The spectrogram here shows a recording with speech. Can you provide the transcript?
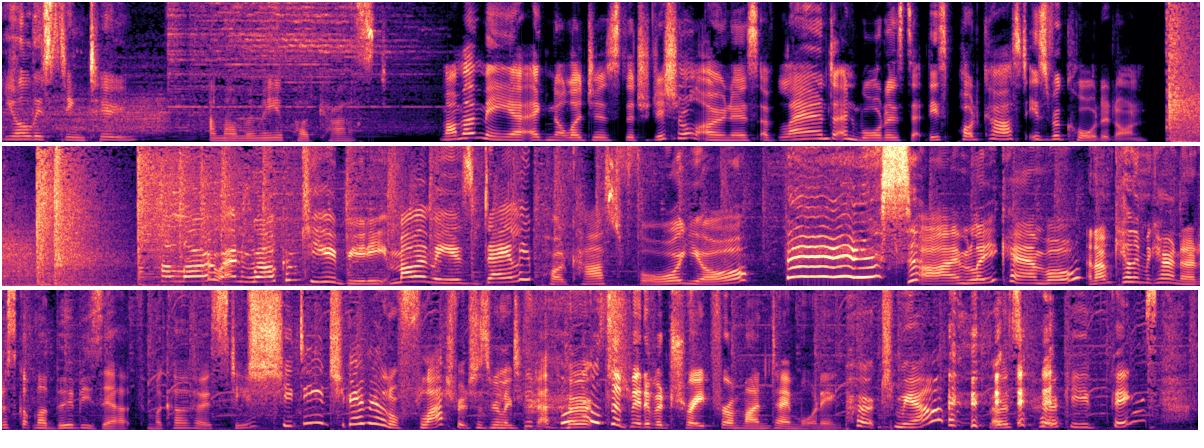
You're listening to a Mamamia podcast. Mamamia acknowledges the traditional owners of land and waters that this podcast is recorded on. Hello and welcome to You Beauty, Mamamia's daily podcast for your face. I'm Leigh Campbell. And I'm Kelly McCarren, and I just got my boobies out for my co-host here. She did. She gave me a little flash, which is really I thought it perked, was a bit of a treat for a Monday morning. perked me up. Those perky things.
